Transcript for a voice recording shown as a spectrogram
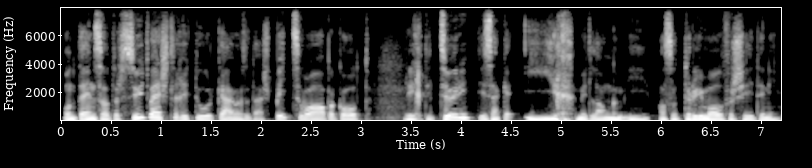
Und dann so der südwestliche Thurgau, also der Spitze, der runtergeht, Richtung Zürich, die sagen «ich» mit langem «i». Also dreimal verschiedene.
